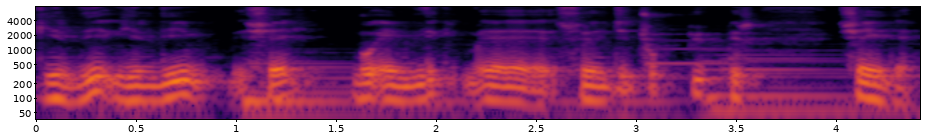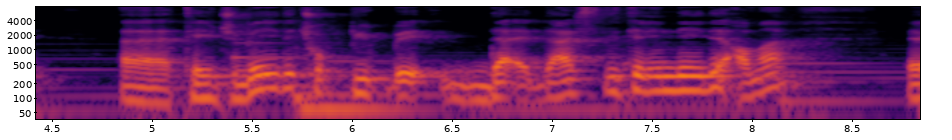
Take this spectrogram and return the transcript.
girdi, girdiğim şey bu evlilik e, süreci çok büyük bir şeydi. E, tecrübeydi, çok büyük bir de- ders niteliğindeydi ama e,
